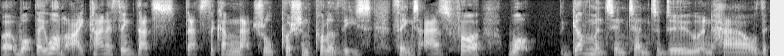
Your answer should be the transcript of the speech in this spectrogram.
uh, what they want. I kind of think that's that's the kind of natural push and pull of these things. As for what governments intend to do and how the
